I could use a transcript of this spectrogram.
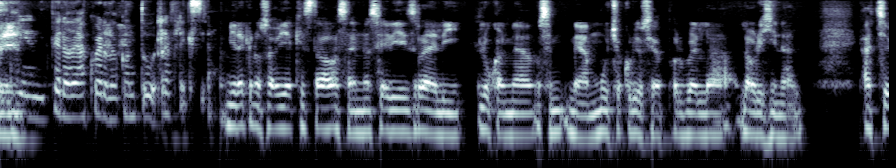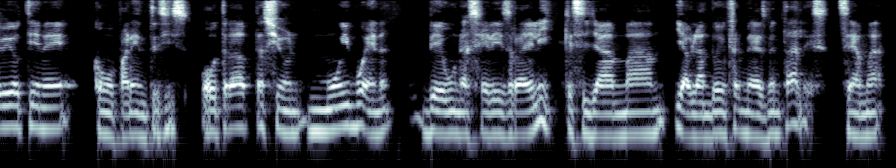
bien, pero de acuerdo con tu reflexión. Mira que no sabía que estaba basada en una serie israelí, lo cual me da, me da mucha curiosidad por ver la, la original. HBO tiene como paréntesis, otra adaptación muy buena de una serie israelí que se llama, y hablando de enfermedades mentales, se llama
